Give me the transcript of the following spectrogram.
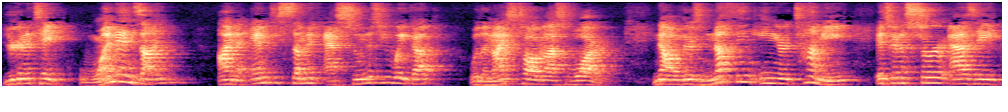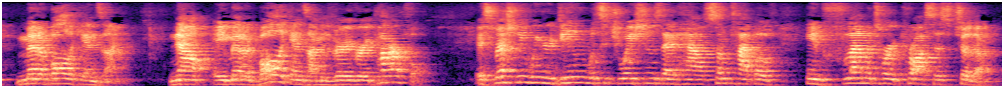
you're to take one enzyme on an empty stomach as soon as you wake up with a nice tall glass of water. Now, if there's nothing in your tummy, it's going to serve as a metabolic enzyme. Now, a metabolic enzyme is very, very powerful, especially when you're dealing with situations that have some type of inflammatory process to them.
